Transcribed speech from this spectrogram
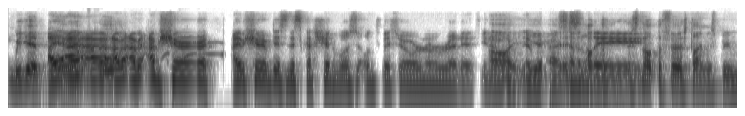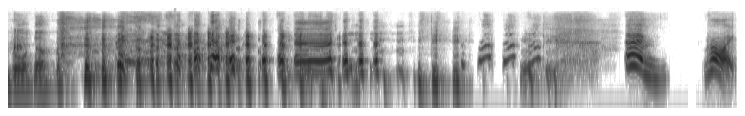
we get I, I, I, am sure i'm sure if this discussion was on twitter or on reddit you know oh, yeah it's, suddenly... not the, it's not the first time it's been brought up. Um right.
